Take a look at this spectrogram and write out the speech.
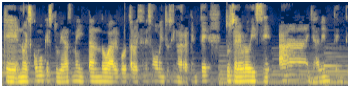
que no es como que estuvieras meditando algo tal vez en ese momento, sino de repente tu cerebro dice, ah, ya le entendí.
